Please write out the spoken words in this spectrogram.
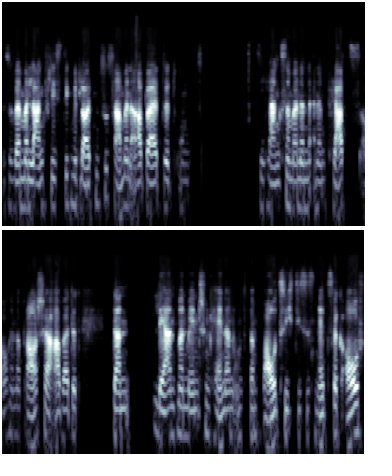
Also wenn man langfristig mit Leuten zusammenarbeitet und sich langsam einen, einen Platz auch in der Branche erarbeitet, dann lernt man Menschen kennen und dann baut sich dieses Netzwerk auf.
